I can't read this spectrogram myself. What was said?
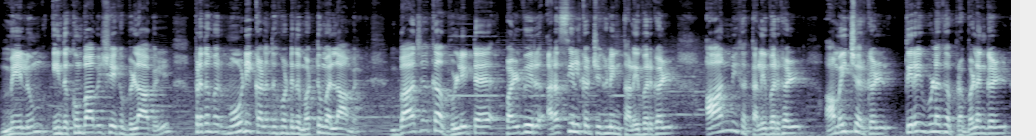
மேலும் இந்த கும்பாபிஷேக விழாவில் பிரதமர் மோடி கலந்து கொண்டது மட்டுமல்லாமல் பாஜக உள்ளிட்ட பல்வேறு அரசியல் கட்சிகளின் தலைவர்கள் ஆன்மீக தலைவர்கள் அமைச்சர்கள் திரையுலக பிரபலங்கள்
